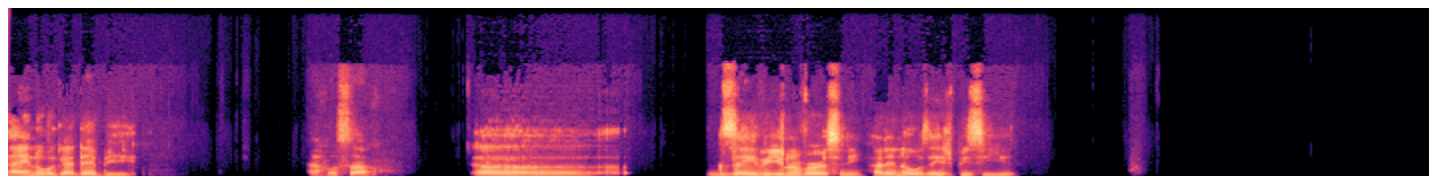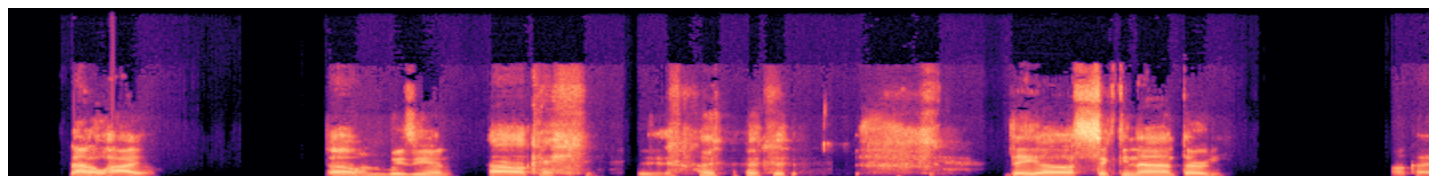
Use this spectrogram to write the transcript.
I ain't know it got that big. That's what's up. Uh, Xavier University. I didn't know it was HBCU. Not Ohio. Oh, Louisiana. oh okay. Yeah. they uh 69 30. Okay.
